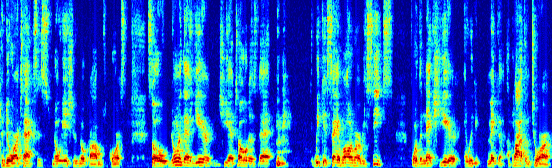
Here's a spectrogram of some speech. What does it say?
to do our taxes. No issues, no problems, of course. So during that year, she had told us that we could save all of our receipts for the next year, and we could make a, apply them to our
